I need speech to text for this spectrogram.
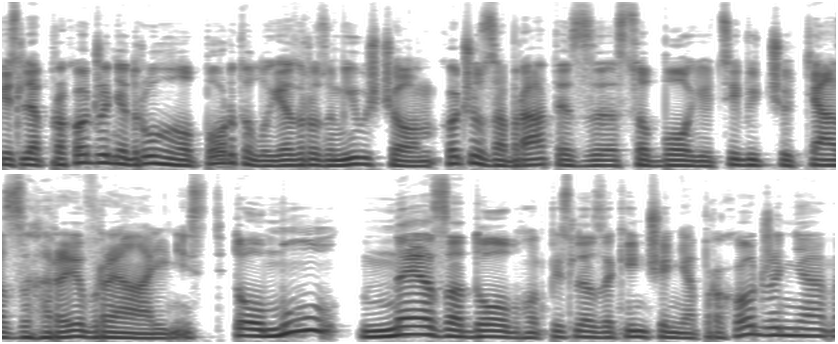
Після проходження другого порталу я зрозумів, що хочу забрати з собою ці відчуття з гри в реальність. Тому незадовго після закінчення проходження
